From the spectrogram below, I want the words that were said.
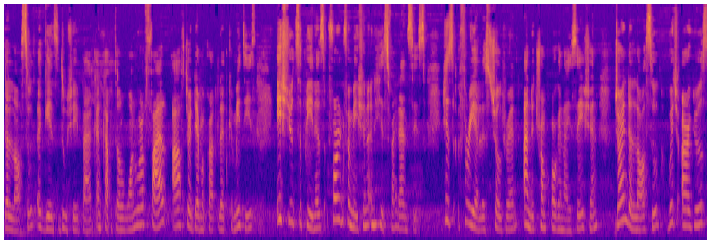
The lawsuit against Deutsche Bank and Capital One were filed after Democrat led committees issued subpoenas for information on his finances. His three eldest children and the Trump Organization joined the lawsuit, which argues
